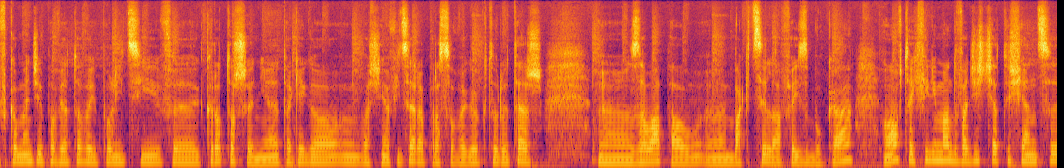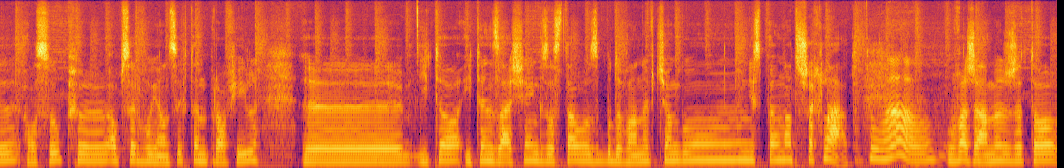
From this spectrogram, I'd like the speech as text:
w Komendzie Powiatowej Policji w Krotoszynie takiego właśnie oficera prasowego, który też e, załapał e, bakcyla Facebooka. On w tej chwili ma 20 tysięcy osób e, obserwujących ten profil i, to, i ten zasięg został zbudowany w ciągu niespełna trzech lat. Wow. Uważamy, że to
